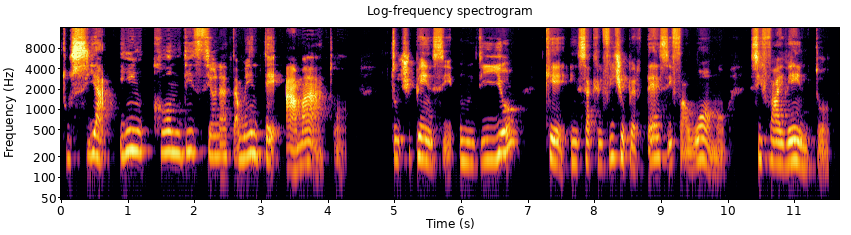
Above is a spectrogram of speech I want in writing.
tu sia incondizionatamente amato. Tu ci pensi un Dio che in sacrificio per te si fa uomo, si fa evento,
